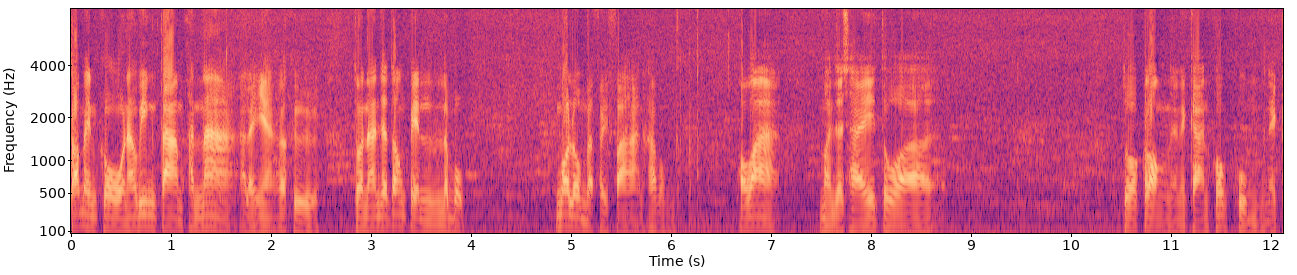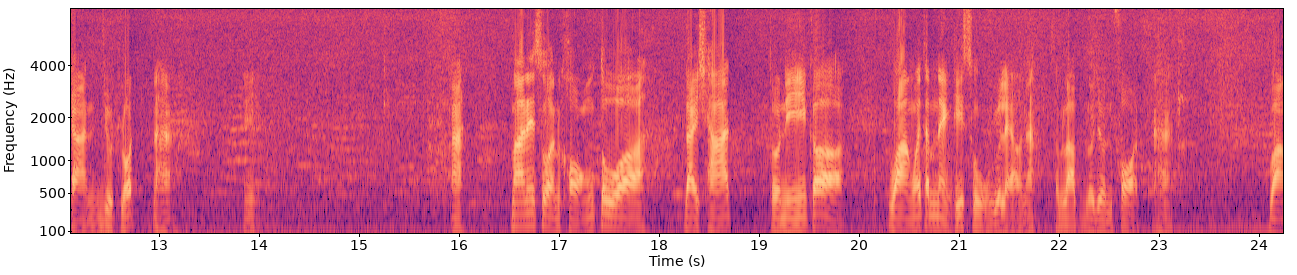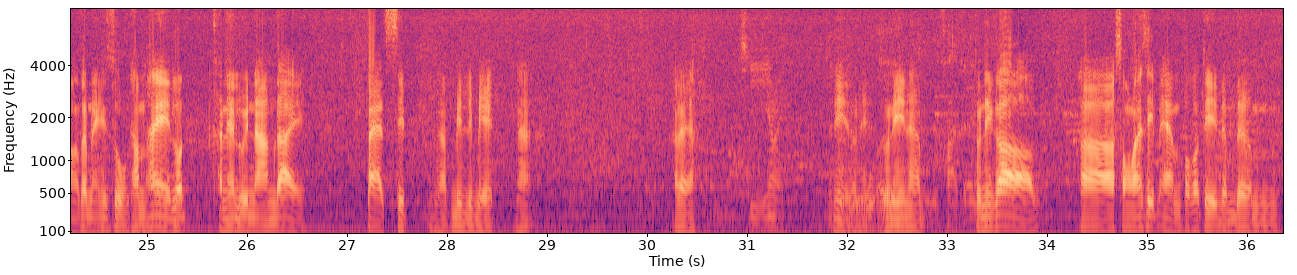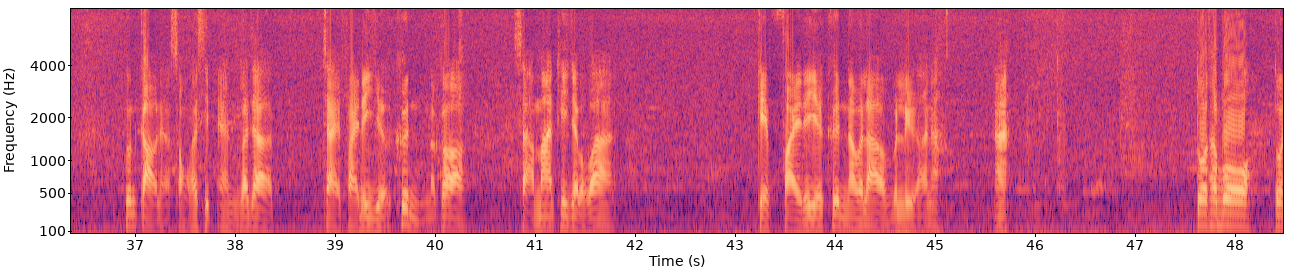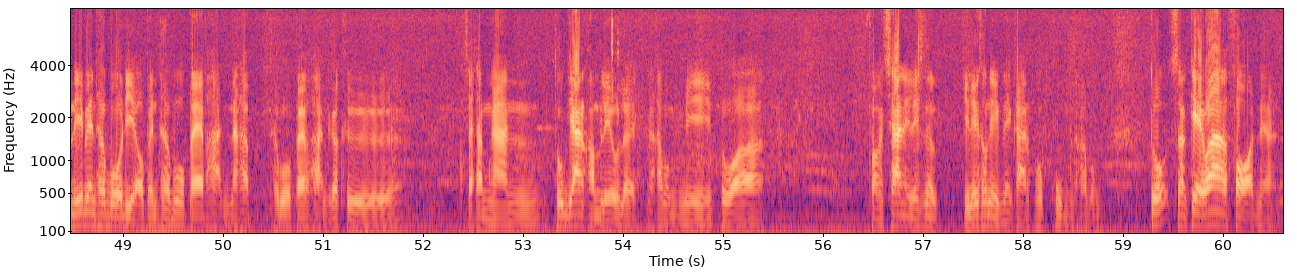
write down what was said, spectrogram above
Stop and Go นะวิ่งตามคันหน้าอะไรเงี้ยก็คือ ตัวนั้นจะต้องเป็นระบบหม้อลมแบบไฟฟ้านะครับผมเพราะว่ามันจะใช้ตัว ตัวกล่องในการควบคุมในการหยุดรถนะฮะนี่อะมาในส่วนของตัวไดชาร์จตัวนี้ก็วางไว้ตำแหน่งที่สูงอยู่แล้วนะสำหรับรถยนต์ฟอร์ดนะฮะวางตำแหน่งที่สูงทำให้รถคันนี้ลุยน้ำได้ 80นะครับมิลลิเมตรนะฮะ อะไรนะชี้หน่อยนี่ตัวนี้เออตัวนี้นะครับลูกค้าจะได้ตัวนี้ก็เอ่อ210 แอมป์ปกติเดิมๆรุ่นเก่าเนี่ย210 แอมป์ก็จะจ่ายไฟได้เยอะขึ้น แล้วก็สามารถที่จะแบบว่า เก็บไฟได้เยอะขึ้นนะเวลามันเหลือนะอะตัวเทอร์โบตัวนี้เป็นเทอร์โบเดี่ยวเป็นเทอร์โบแปรผันนะครับเทอร์โบแปรผันก็คือ จะทำงานทุกย่านความเร็วเลยนะครับผมมีตัวฟังก์ชันอิเล็กทรอนิกส์อิเล็กทรอนิกส์ในการควบคุมนะครับผม ตัวสังเกตว่า Ford เนี่ย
